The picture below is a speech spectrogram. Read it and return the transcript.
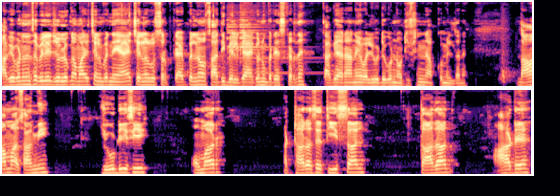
आगे बढ़ने से पहले जो लोग हमारे चैनल पर नए आए, चैनल को सब्सक्राइब कर लें और साथ ही बेल के आइकन को प्रेस कर दें, ताकि हर आने वाली वीडियो को नोटिफिकेशन आपको मिलता रहे। नाम आसामी यू डी सी उम्र अट्ठारह से तीस साल, तादाद आठ है।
